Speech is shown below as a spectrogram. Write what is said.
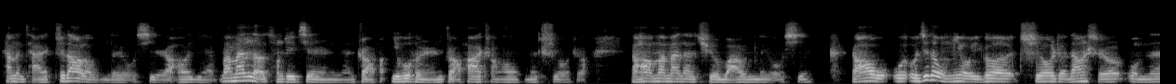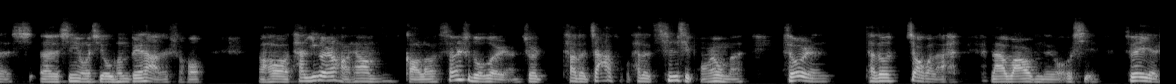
他们才知道了我们的游戏，然后也慢慢的从这些人里面转化一部分人转化成了我们的持有者，然后慢慢的去玩我们的游戏。然后我我记得我们有一个持有者，当时我们的新呃新游戏 Open Beta 的时候，然后他一个人好像搞了三十多个人，就是他的家族、他的亲戚朋友们，所有人他都叫过来来玩我们的游戏，所以也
